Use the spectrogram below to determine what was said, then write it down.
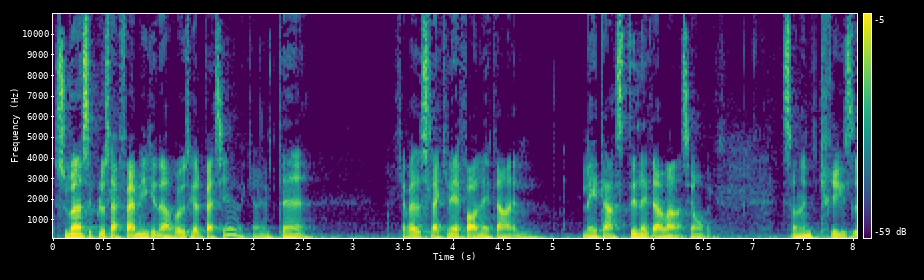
souvent, c'est plus la famille qui est nerveuse que le patient. Mais en même temps, capable de slacker l'intensité de l'intervention. Si on a une crise,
